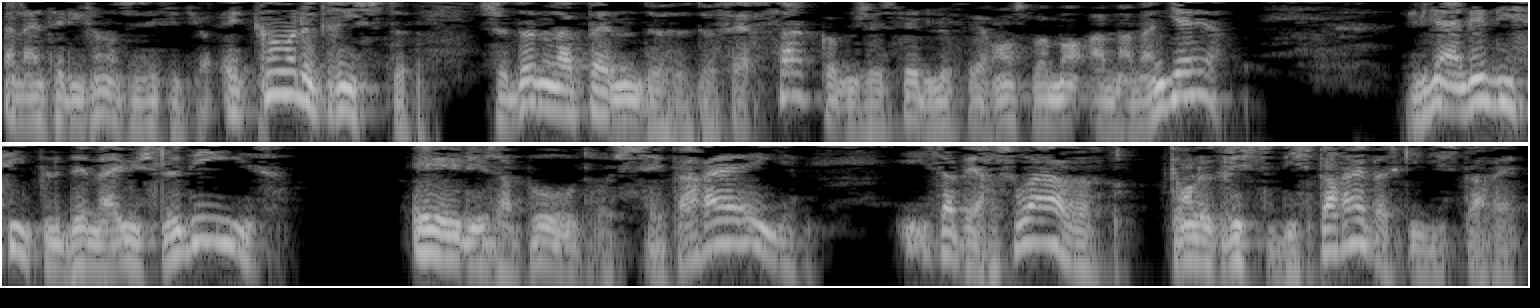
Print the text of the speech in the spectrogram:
à l'intelligence des Écritures. Et quand le Christ se donne la peine de, faire ça, comme j'essaie de le faire en ce moment à ma manière, eh bien les disciples d'Emmaüs le disent, et les apôtres c'est pareil, ils s'aperçoivent, quand le Christ disparaît, parce qu'il disparaît,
